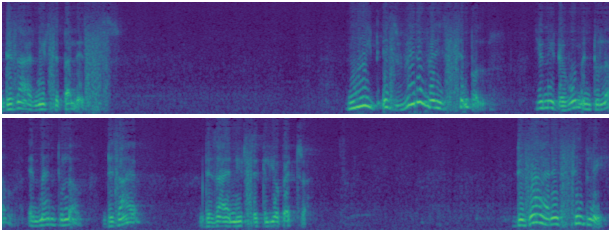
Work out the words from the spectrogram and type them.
Desire needs a palace. Need is very, very simple. You need a woman to love, a man to love. Desire? Desire needs a Cleopatra. Desire is simply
